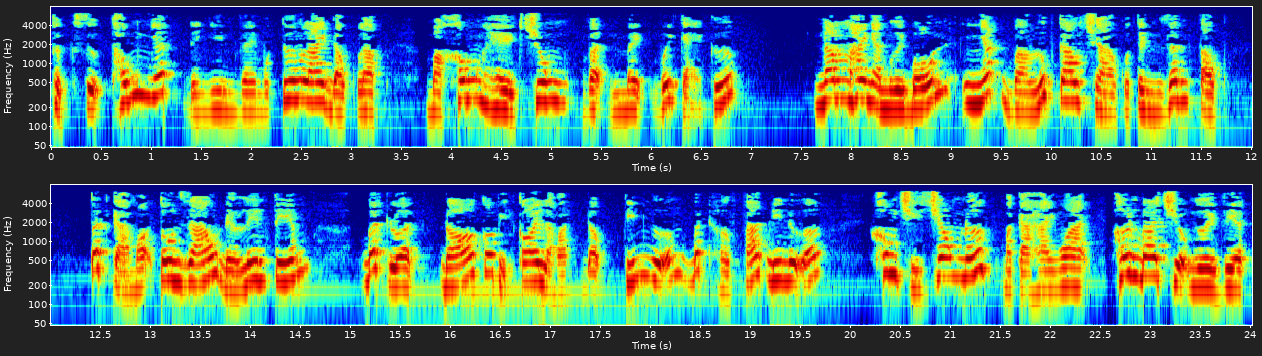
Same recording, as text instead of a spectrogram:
thực sự thống nhất để nhìn về một tương lai độc lập, mà không hề chung vận mệnh với kẻ cướp. Năm 2014 nhắc vào lúc cao trào của tình dân tộc, tất cả mọi tôn giáo đều lên tiếng, bất luận đó có bị coi là hoạt động tín ngưỡng bất hợp pháp đi nữa, không chỉ trong nước mà cả hải ngoại, hơn 3 triệu người Việt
